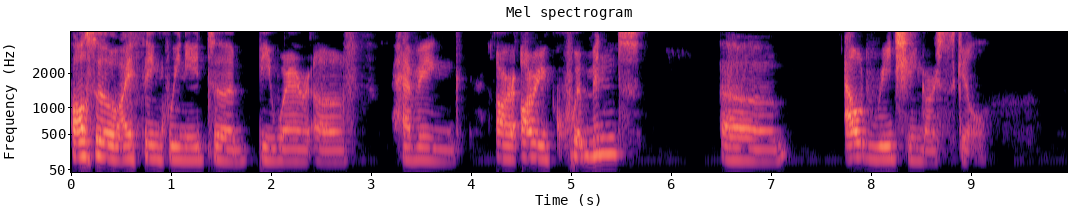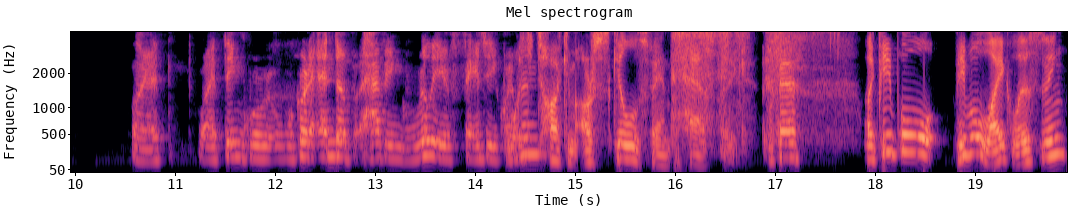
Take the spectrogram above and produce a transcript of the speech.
Also, I think we need to beware of having our our equipment uh, outreaching our skill. Like I, th- I think we're we're going to end up having really fancy equipment. What are you talking about? Our skill is fantastic. Okay, like people people like listening.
